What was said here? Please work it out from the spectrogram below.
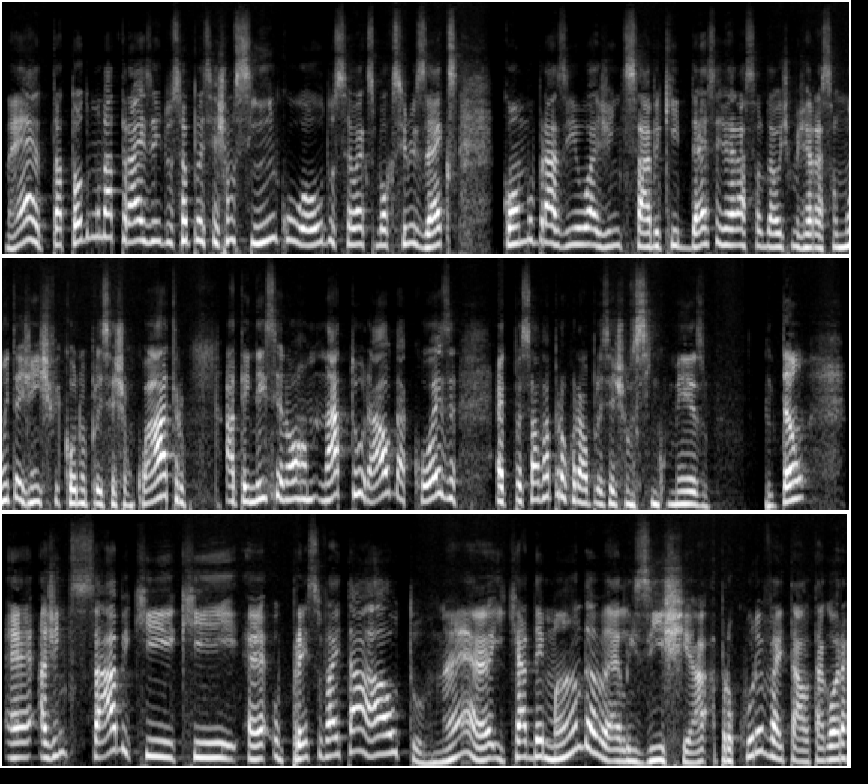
né? Tá todo mundo atrás aí do seu PlayStation 5 ou do seu Xbox Series X. Como o Brasil, a gente sabe que dessa geração, da última geração, muita gente ficou no PlayStation 4, a tendência natural da coisa é que o pessoal vai procurar o PlayStation 5 mesmo. Então, é, a gente sabe que, que é, o preço vai estar alto, né? E que a demanda ela existe, a, a procura vai estar alta. Agora,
